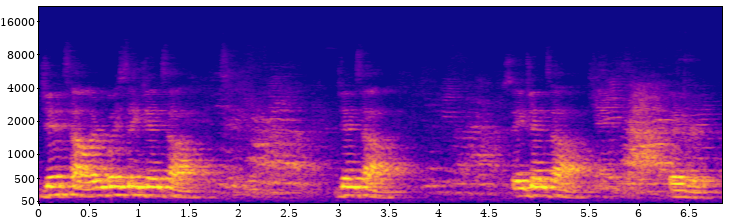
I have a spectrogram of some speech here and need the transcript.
Gentile. Everybody say Gentile. Gentile. Say Gentile. Better.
